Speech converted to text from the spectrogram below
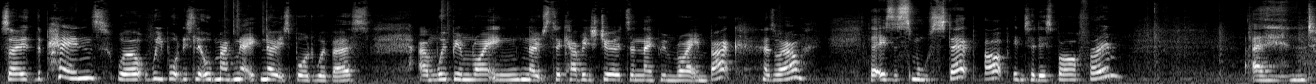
So the pens well we bought this little magnetic notice board with us and we've been writing notes to the cabin stewards and they've been writing back as well. There is a small step up into this bathroom and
